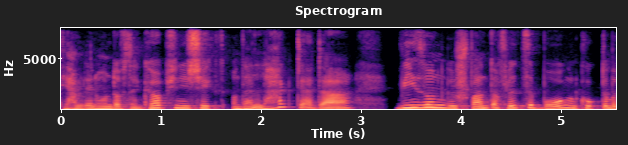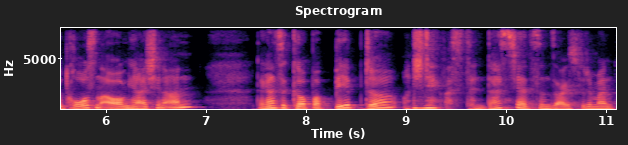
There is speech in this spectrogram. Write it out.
Die haben den Hund auf sein Körbchen geschickt und dann lag der da wie so ein gespannter Flitzebogen und guckte mit großen Augen Herrchen an. Der ganze Körper bebte und ich mhm. denke, was ist denn das jetzt? Dann sagst du dem Mann,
